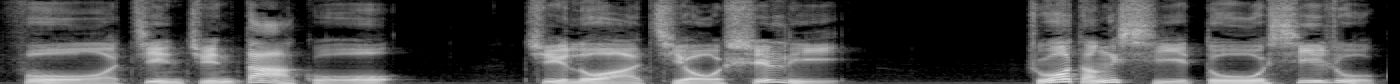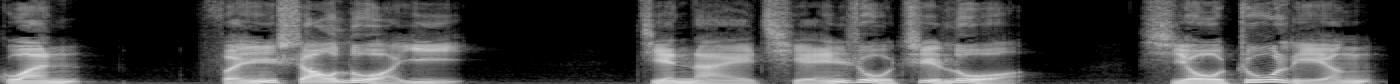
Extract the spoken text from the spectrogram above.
复进军大谷，聚落九十里。卓等喜都西入关，焚烧洛邑。兼乃潜入至洛，修诸陵，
